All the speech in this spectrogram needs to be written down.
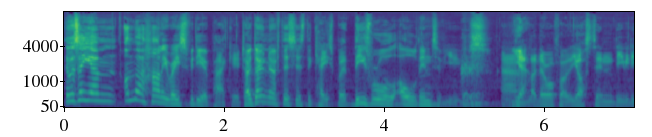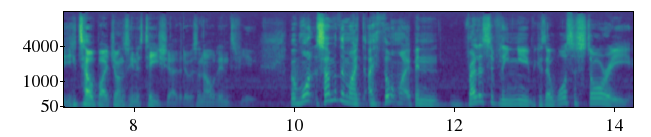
There was a um on the Harley Race video package. I don't know if this is the case, but these were all old interviews. Um, Yeah. like they're all from the Austin DVD. You could tell by John Cena's T-shirt that it was an old interview. But what some of them I, I thought might have been relatively new because there was a story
